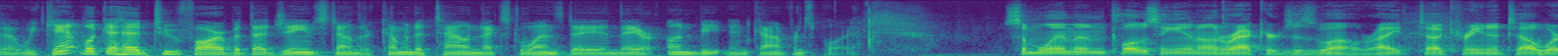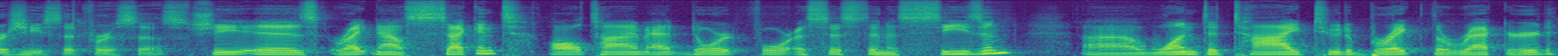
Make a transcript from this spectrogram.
uh, we can't look ahead too far, but that Jamestown, they're coming to town next Wednesday and they are unbeaten in conference play. Some women closing in on records as well, right? Uh, Karina, tell where she sit for assists. She is right now second all time at Dordt for assists in a season, uh, one to tie, two to break the record.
